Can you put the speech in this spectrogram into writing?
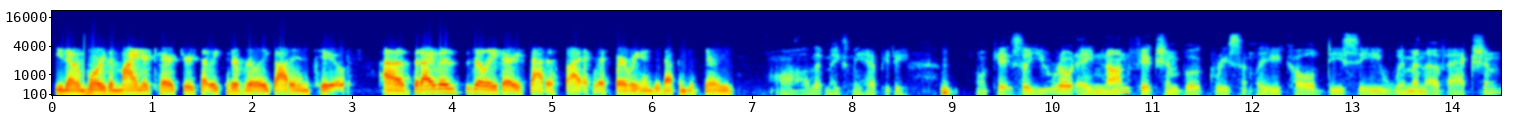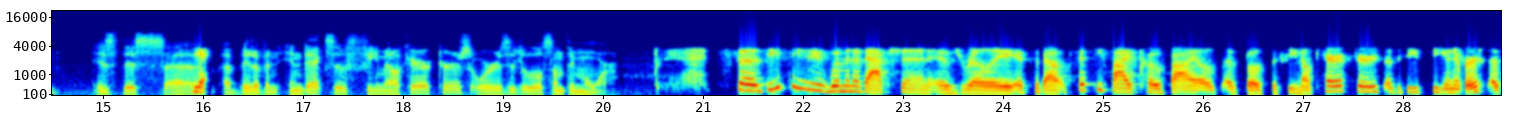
you know, more of the minor characters that we could have really got into. Uh, but I was really very satisfied with where we ended up in the series. Oh, that makes me happy to. Okay, so you wrote a nonfiction book recently called DC Women of Action. Is this uh, a bit of an index of female characters, or is it a little something more? So DC Women of Action is really, it's about 55 profiles of both the female characters of the DC universe as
